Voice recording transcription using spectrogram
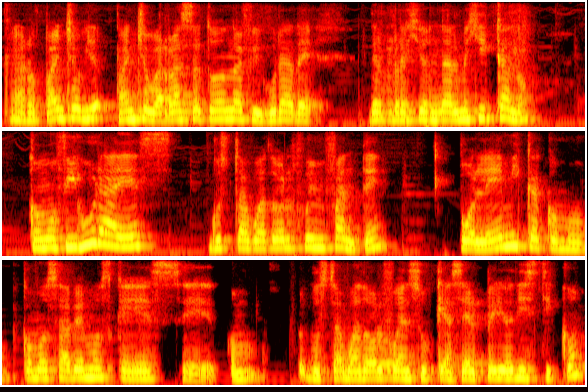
Claro, Pancho, Pancho Barraza, toda una figura de, del regional mexicano. Como figura es Gustavo Adolfo Infante, polémica como, como sabemos que es eh, Gustavo Adolfo en su quehacer periodístico.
